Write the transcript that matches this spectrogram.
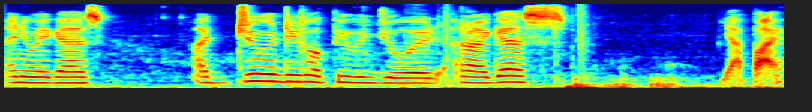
anyway guys I do indeed hope you enjoyed and I guess yeah bye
